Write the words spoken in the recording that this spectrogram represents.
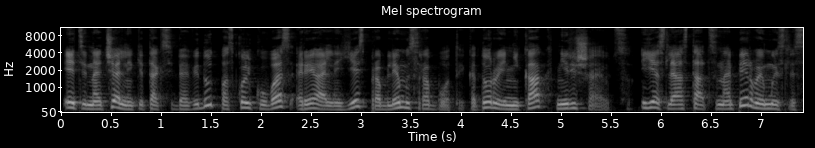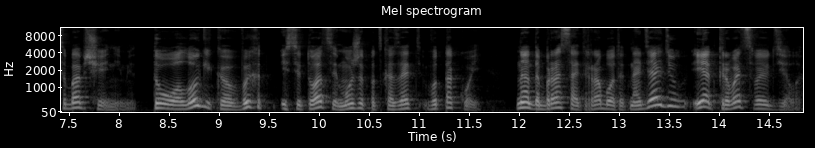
Эти начальники так себя ведут, поскольку у вас реально есть проблемы с работой, которые никак не решаются. Если остаться на первой мысли с обобщениями, то логика выход из ситуации может подсказать вот такой – надо бросать работать на дядю и открывать свое дело.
